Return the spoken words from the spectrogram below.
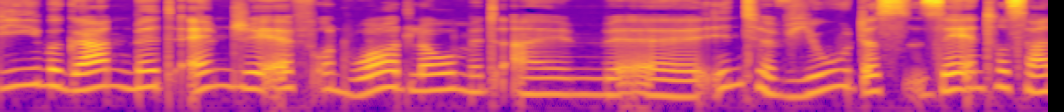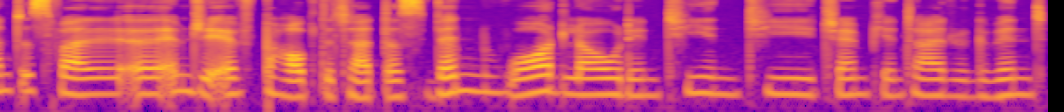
Die begann mit MJF und Wardlow mit einem äh, Interview, das sehr interessant ist, weil äh, MJF behauptet hat, dass wenn Wardlow den TNT Champion Title gewinnt,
